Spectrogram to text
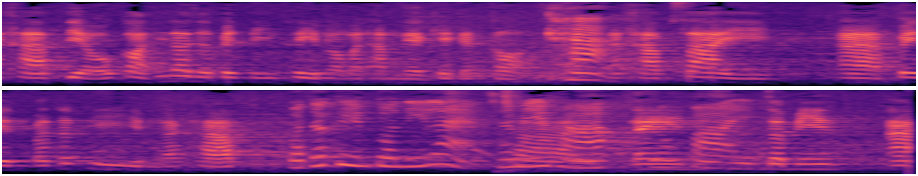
นะครับ เดี๋ยวก่อนที่เราจะไปตีครีมเรามาทำเนื้อเค้กกันก่อนค่ะ นะครับ ใส่อ่าเป็นบัตเตอร์ครีมนะครับวัตเตอร์ครีมตัวนี้แหละใช่ไหมคะในลงไป จะมีอ่า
